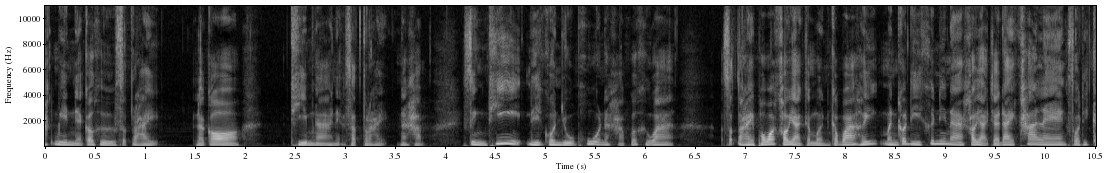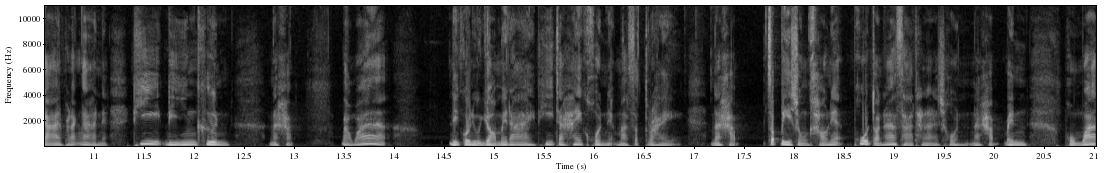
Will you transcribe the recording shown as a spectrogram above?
นักบินเนี่ยก็คือ strike แล้วก็ทีมงานเนี่ย strike นะครับสิ่งที่ลีกวนยูพูดนะครับก็คือว่า strike เพราะว่าเขาอยากจะเหมือนกับว่าเฮ้ยมันก็ดีขึ้นนี่นาเขาอยากจะได้ค่าแรงสวัสดิการพนักงานเนี่ยที่ดียิ่งขึ้นนะครับแต่ว่า ลีกวนยูยอมไม่ได้ที่จะให้คนเนี่ยมาสไตร์ นะครับ สปีชของเขาเนี่ยพูดต่อหน้าสาธารณชนนะครับ เป็นผมว่า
